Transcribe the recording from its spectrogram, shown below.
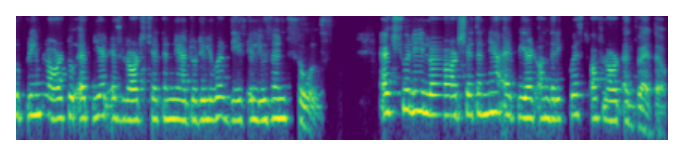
Supreme Lord to appear as Lord Chaitanya to deliver these illusioned souls. Actually, Lord Chaitanya appeared on the request of Lord Advaita.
